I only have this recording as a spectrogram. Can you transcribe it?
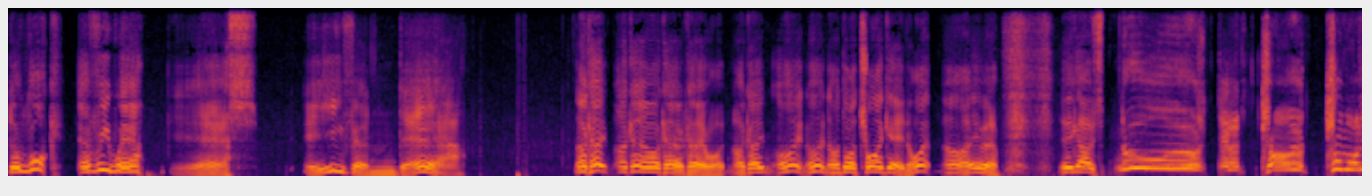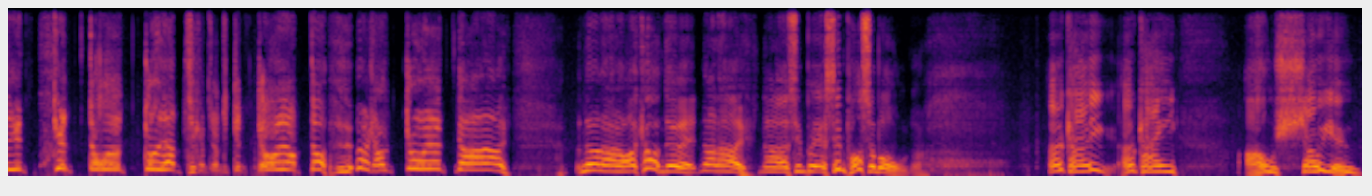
the rock, everywhere. Yes, even there. Okay, okay, okay, okay, all right, okay, all right, all right, I'll, I'll try again, all right, all right, here we go. Here he goes. Oh, come on, you get up, get up, no, no, no, I can't do it. No, no, no, no, it's, it's impossible. Okay, okay, I'll show you.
